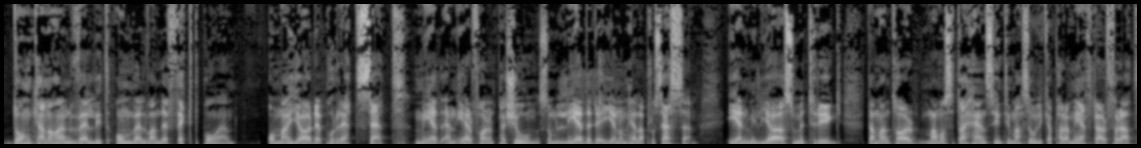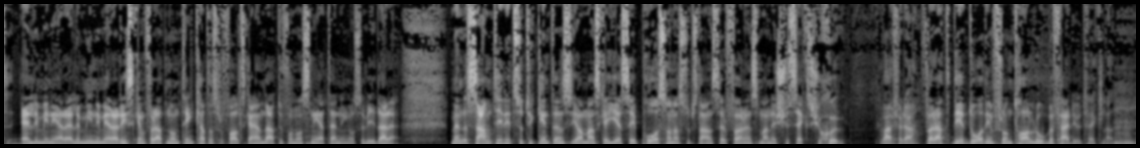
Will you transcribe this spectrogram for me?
De kan ha en väldigt omvälvande effekt på en om man gör det på rätt sätt med en erfaren person som leder dig genom hela processen. I en miljö som är trygg, där man, tar, man måste ta hänsyn till massa olika parametrar för att eliminera eller minimera risken för att någonting katastrofalt ska hända, att du får någon snedtändning och så vidare. Men samtidigt så tycker inte ens jag man ska ge sig på sådana substanser förrän man är 26-27. Varför det? För att det är då din frontallob är färdigutvecklad. Mhm.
